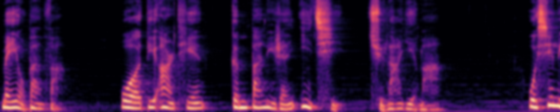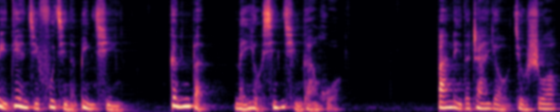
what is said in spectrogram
没有办法，我第二天跟班里人一起去拉野麻。我心里惦记父亲的病情，根本没有心情干活。班里的战友就说：“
